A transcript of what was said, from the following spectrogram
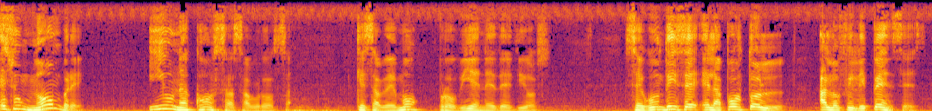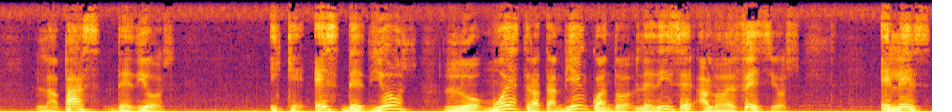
es un nombre y una cosa sabrosa que sabemos proviene de Dios. Según dice el apóstol a los filipenses, la paz de Dios y que es de Dios lo muestra también cuando le dice a los efesios, Él es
